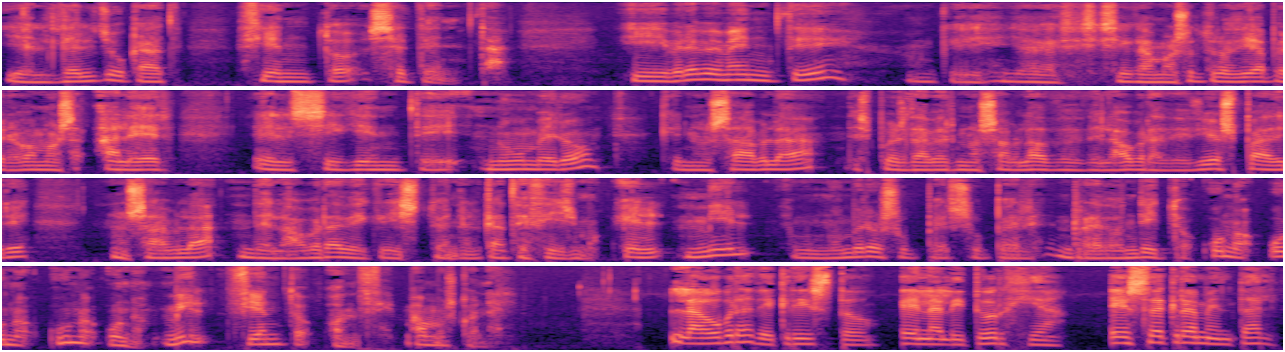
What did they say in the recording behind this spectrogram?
y el del Yucat 170. Y brevemente, aunque ya sigamos otro día, pero vamos a leer el siguiente número que nos habla, después de habernos hablado de la obra de Dios Padre, nos habla de la obra de Cristo en el Catecismo. El mil, un número súper, súper redondito, uno, uno, uno, uno, mil ciento once. Vamos con él. La obra de Cristo en la liturgia es sacramental,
